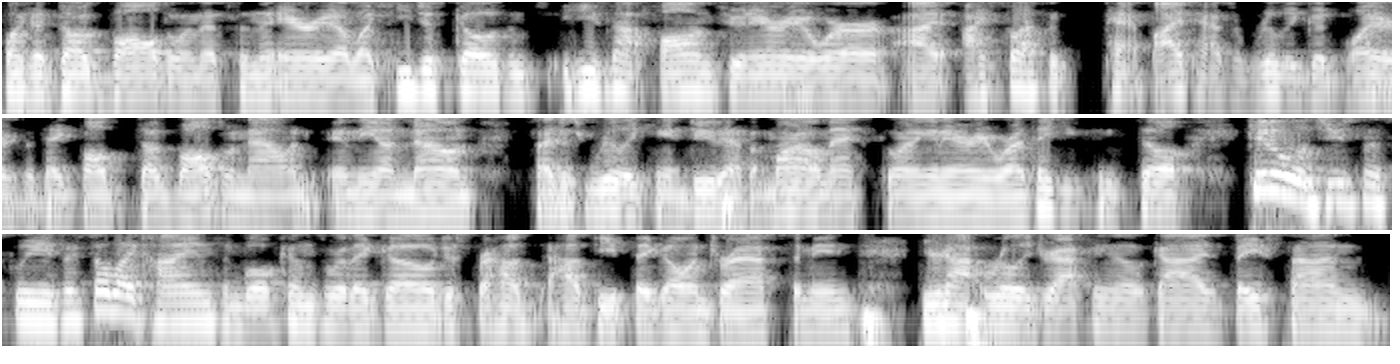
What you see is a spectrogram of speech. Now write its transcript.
like a Doug Baldwin that's in the area. Like he just goes and he's not falling to an area where I, I still have to bypass really good players that take Doug Baldwin now in, in, the unknown. So I just really can't do that. But Marlon Mack's going in an area where I think you can still get a little juice in the squeeze. I still like Hines and Wilkins where they go just for how, how deep they go in drafts. I mean, you're not really drafting those guys based on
